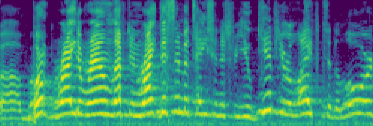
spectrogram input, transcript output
uh, bumped right around, left and right. This invitation is for you. Give your life to the Lord.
